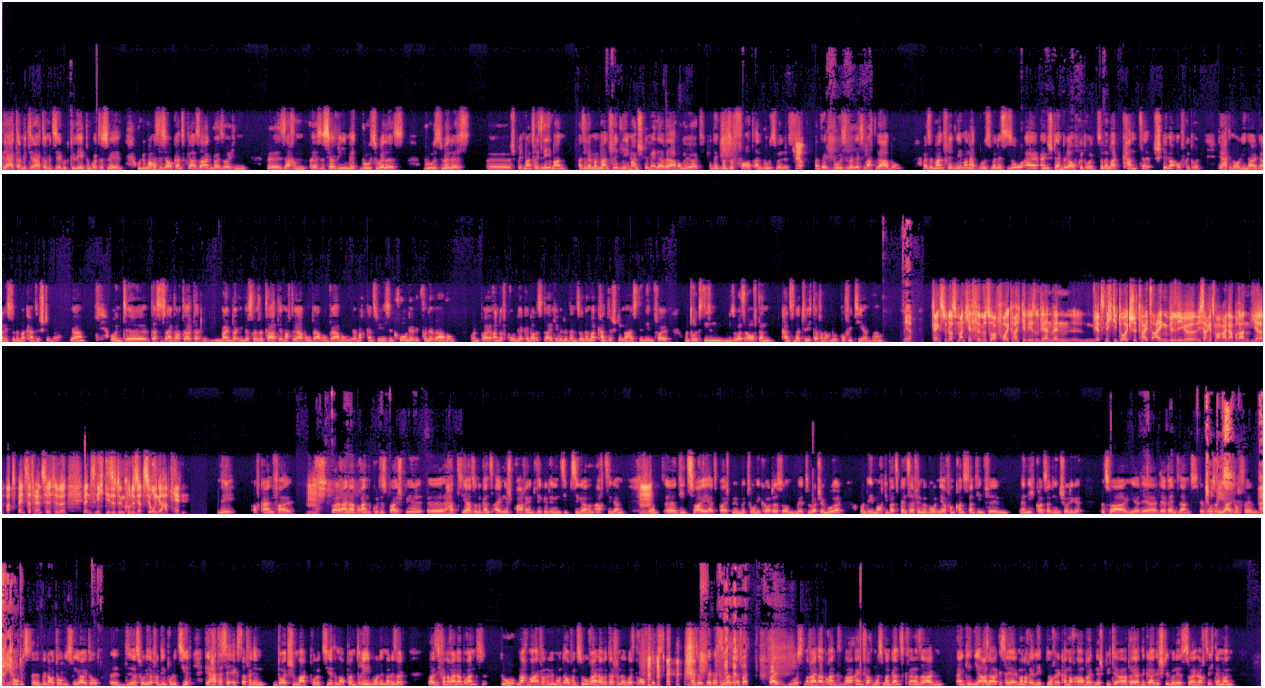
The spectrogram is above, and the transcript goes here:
der hat damit, der hat damit sehr gut gelebt, um Gottes willen. Und man muss es ja auch ganz klar sagen bei solchen äh, Sachen. Es ist ja wie mit Bruce Willis. Bruce Willis, äh, sprich Manfred Lehmann, also wenn man Manfred Lehmanns Stimme in der Werbung hört, dann denkt man sofort an Bruce Willis. Ja. Man denkt, Bruce Willis macht Werbung. Also Manfred Lehmann hat Bruce Willis so einen Stempel aufgedrückt, so eine markante Stimme aufgedrückt. Der hat im Original gar nicht so eine markante Stimme, ja. Und äh, das ist einfach da, da ich meine bei ihm das Resultat. Der macht Werbung, Werbung, Werbung. Der macht ganz wenig Synchron. Der lebt von der Werbung. Und bei Randolph Kronberg genau das Gleiche. Wenn du dann so eine markante Stimme hast in dem Fall und drückst diesen sowas auf, dann kannst du natürlich davon auch nur profitieren. Ne? Ja. Denkst du, dass manche Filme so erfolgreich gewesen wären, wenn äh, jetzt nicht die deutsche, teils eigenwillige, ich sage jetzt mal Rainer Brandt, hier Bud Spencer, Terence Hill Filme, wenn sie nicht diese Synchronisation gehabt hätten? Nee, auf keinen Fall. Mhm. Weil Rainer Brandt, gutes Beispiel, äh, hat ja so eine ganz eigene Sprache entwickelt in den 70ern und 80ern. Mhm. Und äh, die zwei als Beispiel mit Tony Curtis und mit Roger Moore und eben auch die Bud Spencer Filme wurden ja von Konstantin Film, äh, nicht Konstantin, entschuldige, das war hier der, der Wendland, der große Rialto-Film, ah, Rialto. Tobis Film, genau, Tobis Rialto. Äh, das wurde ja von dem produziert. Der hat das ja extra für den deutschen Markt produziert und auch beim Drehen wurde immer gesagt, weiß ich von Rainer Brandt, Du, mach mal einfach nur den Mund auf und zu, Rainer wird da schon irgendwas drauftext. also der lässt sich was einfallen. Weil die wussten, Rainer Brandt war einfach, muss man ganz klar sagen, ein genialer ist er ja immer noch. Er lebt noch, er kann noch arbeiten, er spielt Theater, er hat eine geile Stimme, der ist 82, der Mann.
